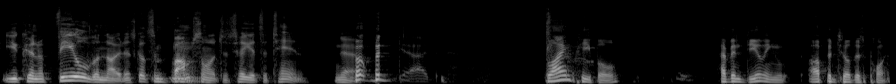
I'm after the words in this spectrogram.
you can feel the note. It's got some bumps on it to tell you it's a 10. Yeah. But but uh, blind people have been dealing up until this point.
